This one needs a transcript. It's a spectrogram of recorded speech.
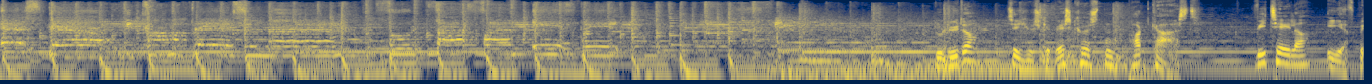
er Du lytter til Jyske Vestkysten podcast. Vi taler EFB.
